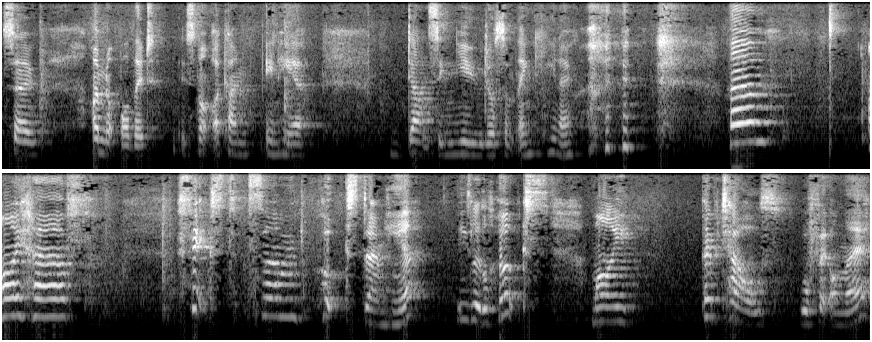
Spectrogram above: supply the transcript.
so I'm not bothered. It's not like I'm in here dancing nude or something, you know. um, I have fixed some hooks down here these little hooks. My paper towels will fit on there.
